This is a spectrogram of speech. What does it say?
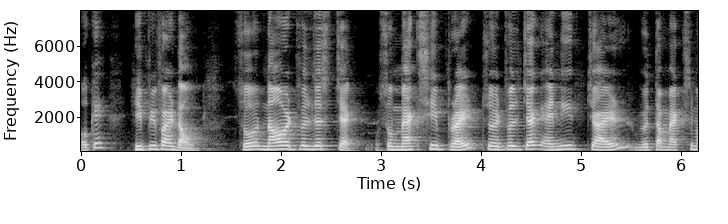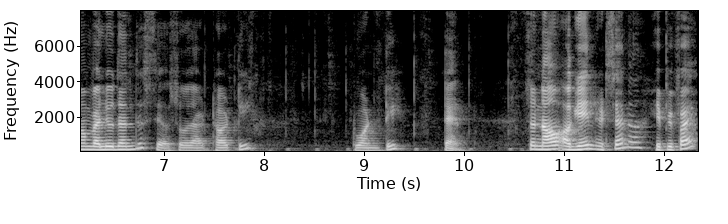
Okay, heapify down. So now it will just check. So max heap, right? So it will check any child with a maximum value than this. So that 30, 20, 10. So now again it's an uh, heapify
